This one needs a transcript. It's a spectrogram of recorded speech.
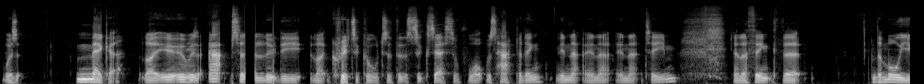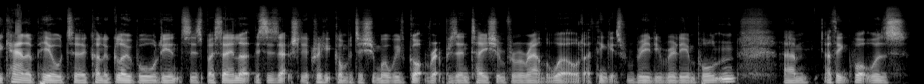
was mega. Like it, it was mm. absolutely like critical to the success of what was happening in that in that in that team, and I think that the more you can appeal to kind of global audiences by saying, look, this is actually a cricket competition where we've got representation from around the world, I think it's really, really important. Um, I think what was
